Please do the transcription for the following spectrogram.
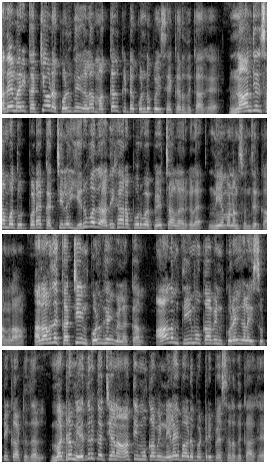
அதே மாதிரி கட்சியோட கொள்கைகளை மக்கள் கிட்ட கொண்டு போய் சேர்க்கறதுக்காக நாஞ்சில் சம்பத் உட்பட கட்சியில் இருபது அதிகாரப்பூர்வ பேச்சாளர்களை நியமனம் செஞ்சிருக்காங்களாம். அதாவது கட்சியின் கொள்கை விளக்கம் ஆளும் திமுகவின் குறைகளை சுட்டிக்காட்டுதல் மற்றும் எதிர்கட்சியான அதிமுகவின் நிலைப்பாடு பற்றி பேசுறதுக்காக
